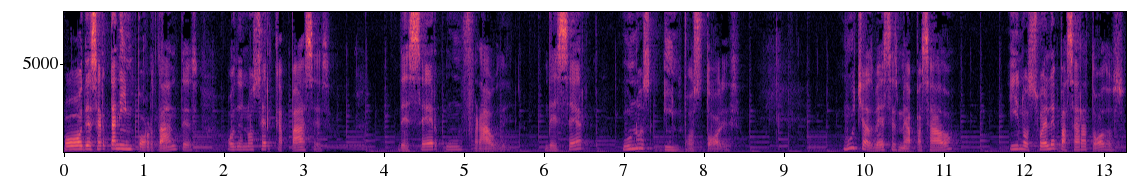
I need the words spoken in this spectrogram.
o de ser tan importantes o de no ser capaces de ser un fraude, de ser unos impostores. Muchas veces me ha pasado y nos suele pasar a todos.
